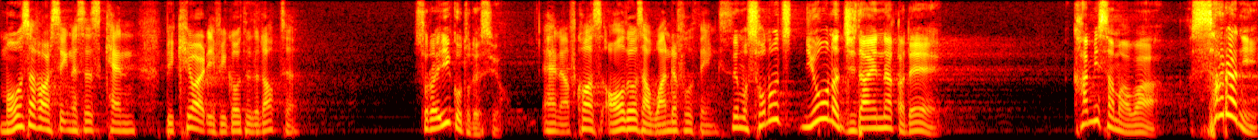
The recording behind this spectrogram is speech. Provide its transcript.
Most of our sicknesses can be cured if we go to the doctor. それはいいことですよ And of course, all those are wonderful things. でもそのような時代の中で神様はさらに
